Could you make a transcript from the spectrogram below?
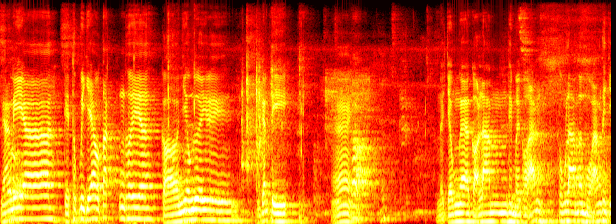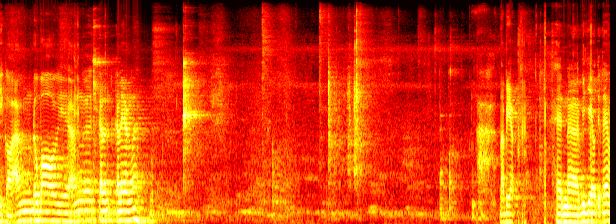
Ngang đi uh, kết thúc video tắt thôi uh, Có nhiều người ganh tì Đấy. Nói chung à, có làm thì mới có ăn Không làm mà muốn ăn thì chỉ có ăn đậu bò với ăn à, cà, ca, len thôi. À, tạm biệt. Hẹn video tiếp theo.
